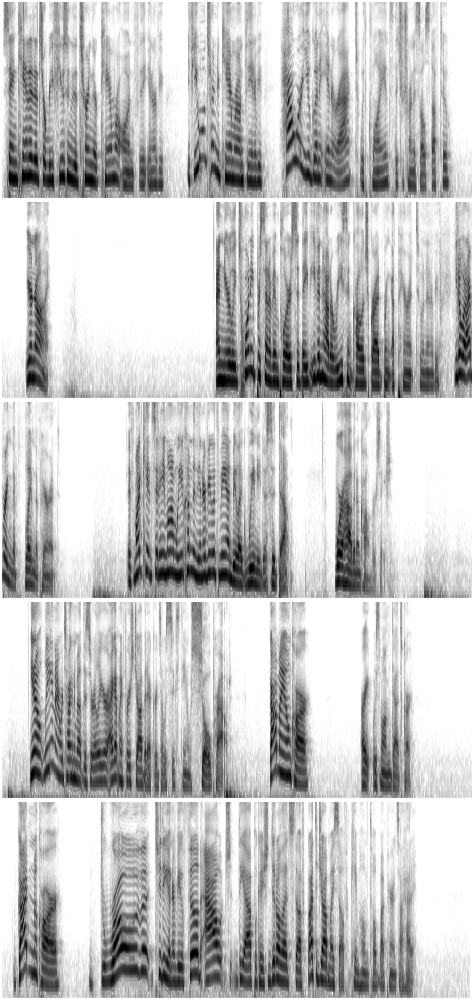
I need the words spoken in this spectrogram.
saying candidates are refusing to turn their camera on for the interview. If you won't turn your camera on for the interview, how are you going to interact with clients that you're trying to sell stuff to? You're not. And nearly 20% of employers said they've even had a recent college grad bring a parent to an interview. You know what? I bring the blame the parent. If my kid said, "Hey mom, will you come to the interview with me?" I'd be like, "We need to sit down." We're having a conversation. You know, Lee and I were talking about this earlier. I got my first job at Eckerd's. I was 16. I was so proud. Got my own car. All right, it was mom and dad's car. got in a car, drove to the interview, filled out the application, did all that stuff, got the job myself, came home, and told my parents I had it.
